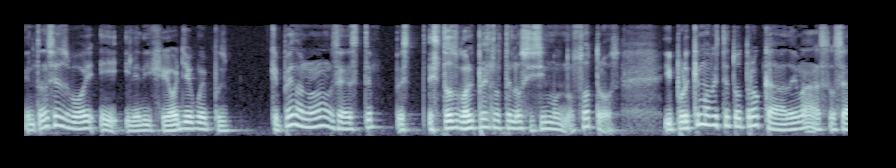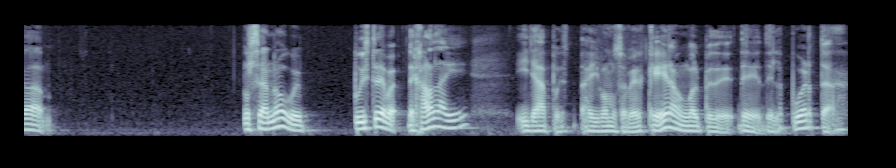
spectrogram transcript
Entonces voy y, y le dije, oye, güey, pues, ¿qué pedo, no? O sea, este estos golpes no te los hicimos nosotros. ¿Y por qué moviste tu troca, además? O sea... O sea, no, güey. Pudiste dejarla ahí y ya, pues, ahí vamos a ver que era un golpe de, de, de la puerta.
